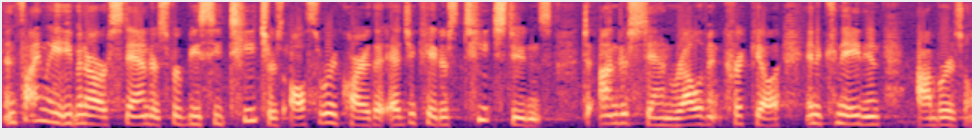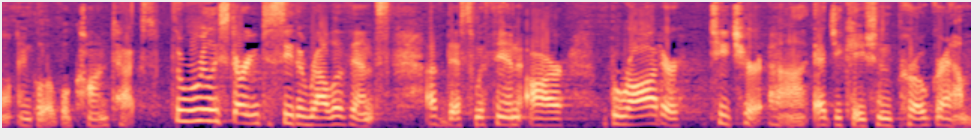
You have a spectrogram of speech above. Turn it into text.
And finally, even our standards for BC teachers also require that educators teach students to understand relevant curricula in a Canadian, Aboriginal, and global context. So we're really starting to see the relevance of this within our broader teacher uh, education program.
